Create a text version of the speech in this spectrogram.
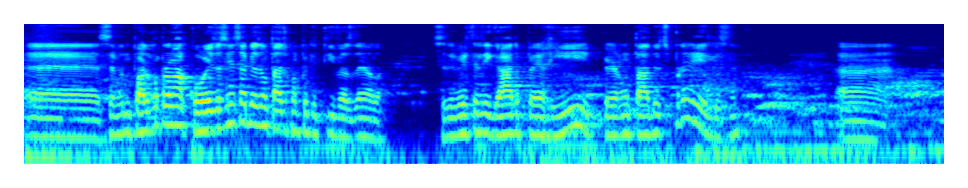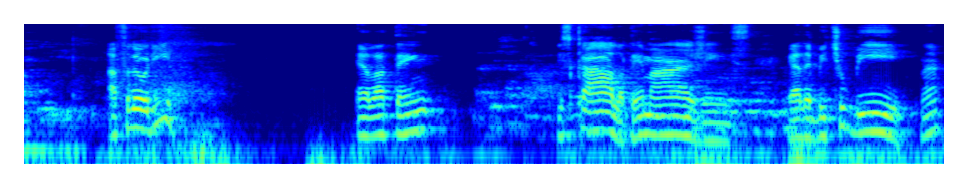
é, você não pode comprar uma coisa sem saber as vantagens competitivas dela. Você deveria ter ligado para RI e perguntado isso para eles, né? A, a Fleury, ela tem escala, tem margens, ela é B2B, né?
